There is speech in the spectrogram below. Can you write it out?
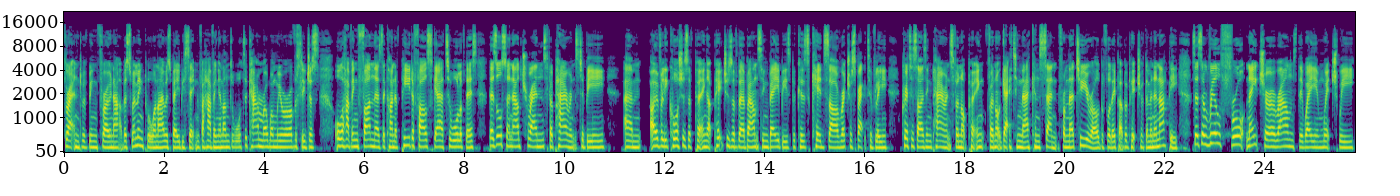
threatened with being thrown out of a swimming pool when I was babysitting for having an underwater camera when we were obviously just all having fun. There's a kind of paedophile scare to all of this. There's also now trends for parents to be um, overly cautious of putting up pictures of their bouncing babies because kids are retrospectively criticizing parents for not putting for not getting their consent from their two year old before they put up a picture of them in a nappy. So it's a real fraught nature around the way in which we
